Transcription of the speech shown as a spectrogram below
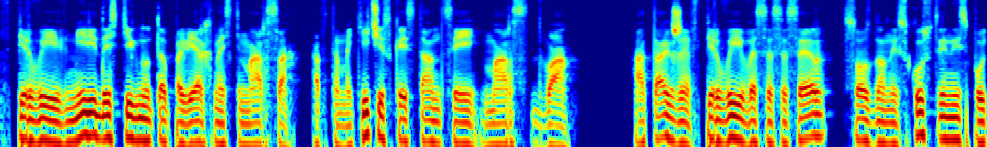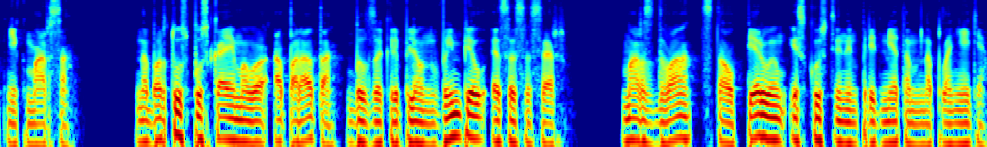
впервые в мире достигнута поверхность Марса автоматической станцией Марс-2 а также впервые в СССР создан искусственный спутник Марса. На борту спускаемого аппарата был закреплен вымпел СССР. Марс-2 стал первым искусственным предметом на планете.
